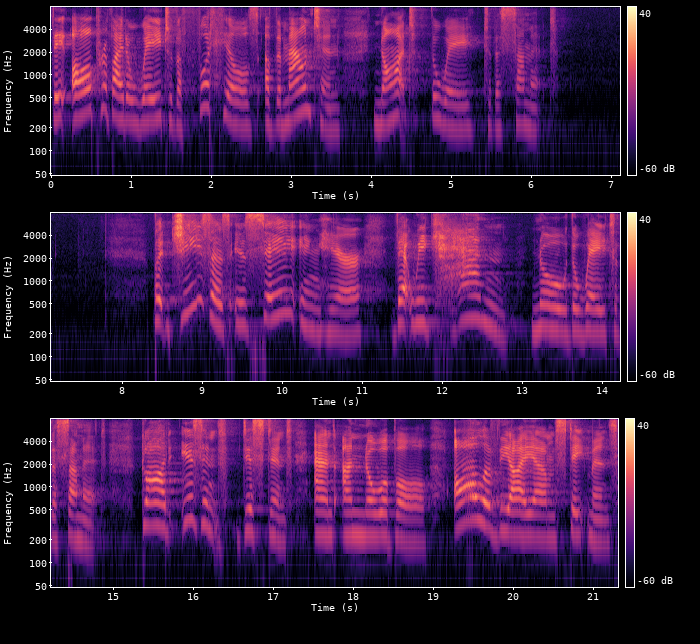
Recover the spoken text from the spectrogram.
They all provide a way to the foothills of the mountain, not the way to the summit. But Jesus is saying here that we can know the way to the summit. God isn't distant and unknowable. All of the I am statements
